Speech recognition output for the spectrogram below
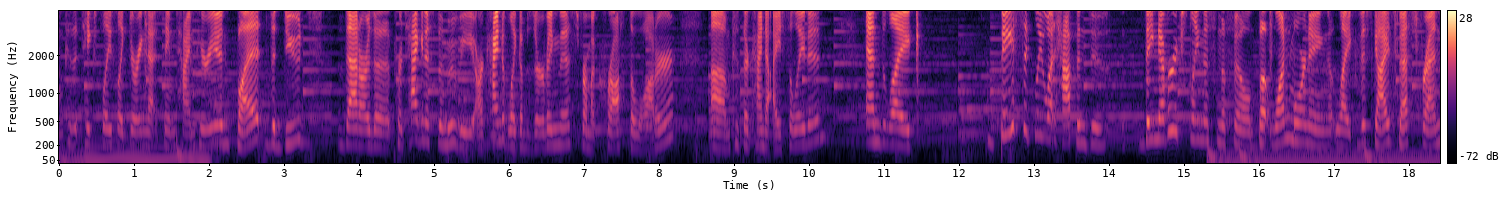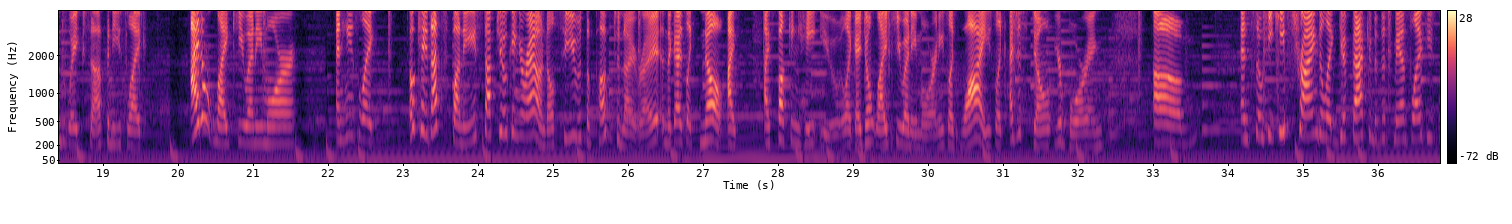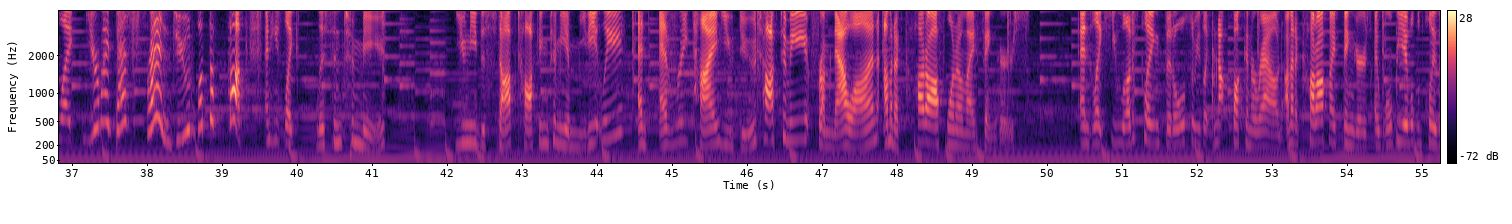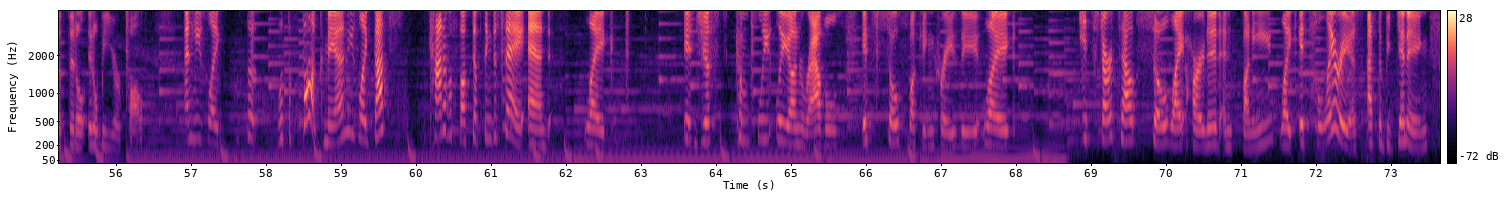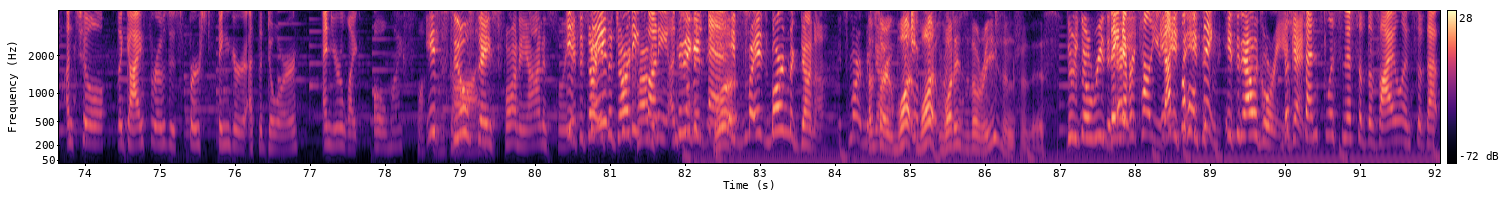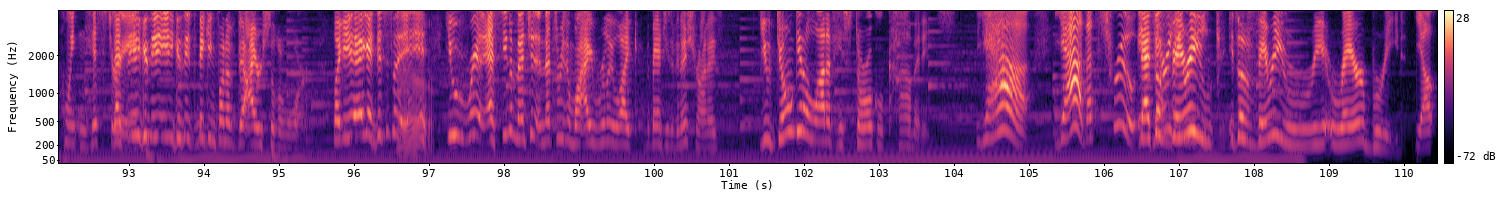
because it takes place like during that same time period. But the dudes that are the protagonists of the movie are kind of like observing this from across the water because they're kind of isolated. And like, basically, what happens is they never explain this in the film, but one morning, like, this guy's best friend wakes up and he's like, I don't like you anymore. And he's like, okay, that's funny. Stop joking around. I'll see you at the pub tonight, right? And the guy's like, no, I I fucking hate you. Like I don't like you anymore. And he's like, why? He's like, I just don't. You're boring. Um and so he keeps trying to like get back into this man's life. He's like, "You're my best friend, dude. What the fuck?" And he's like, "Listen to me. You need to stop talking to me immediately, and every time you do talk to me from now on, I'm to cut off one of my fingers." And like he loves playing fiddle, so he's like, "I'm not fucking around. I'm to cut off my fingers. I won't be able to play the fiddle. It'll be your fault." And he's like, "What the what the fuck, man?" He's like, "That's kind of a fucked up thing to say." And like it just completely unravels. It's so fucking crazy. Like, it starts out so lighthearted and funny. Like, it's hilarious at the beginning until the guy throws his first finger at the door, and you're like, oh my fucking It still God. stays funny, honestly. It it's a dark, it's a stays dark pretty comedy. funny 'Cause until it the gets- end. It's it's Martin McDonagh. It's Martin McDonagh. I'm sorry. What It's what what incredible. is the reason for this? There's no reason. They I- never tell you. That's it's- the whole it's thing. it's an allegory. The again. senselessness of the violence of that point in history. That's because it, because it's making fun of the Irish Civil War. Like again, this is a Oh. you re- as Steena mentioned, and that's the reason why I really like the Banshees of Inisherin is you don't get a lot of historical comedies. yeah, yeah, that's true. It's that's very a very unique. it's a very re- rare breed. Yep.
